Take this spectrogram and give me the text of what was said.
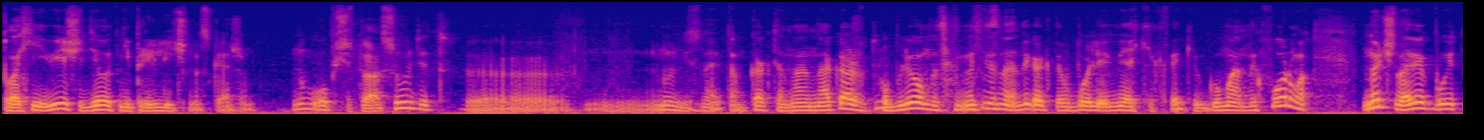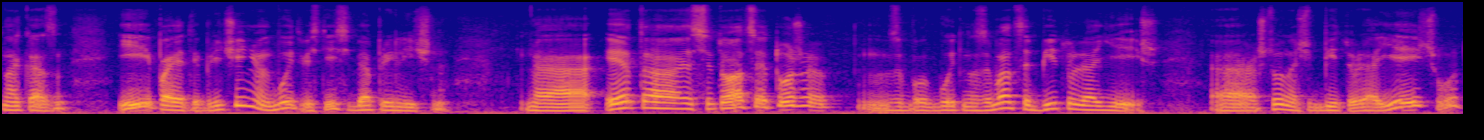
плохие вещи делать неприлично, скажем. Ну, общество осудит, э, ну, не знаю, там как-то на, накажут рублем, ну, не знаю, да как-то в более мягких таких гуманных формах, но человек будет наказан. И по этой причине он будет вести себя прилично. Э, эта ситуация тоже будет называться битуля ейш. Э, что значит битуля ейш? Вот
